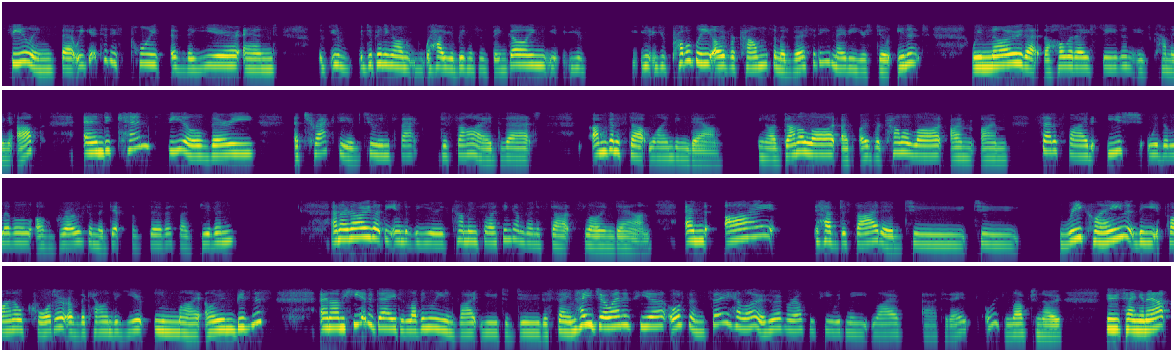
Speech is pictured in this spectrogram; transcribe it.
feelings that we get to this point of the year, and you know, depending on how your business has been going, you've you've probably overcome some adversity. Maybe you're still in it. We know that the holiday season is coming up and it can feel very attractive to, in fact, decide that I'm going to start winding down. You know, I've done a lot, I've overcome a lot, I'm, I'm satisfied ish with the level of growth and the depth of service I've given. And I know that the end of the year is coming, so I think I'm going to start slowing down. And I have decided to to reclaim the final quarter of the calendar year in my own business. And I'm here today to lovingly invite you to do the same. Hey, Joanna's here. Awesome. Say hello. Whoever else is here with me live uh, today. Always love to know who's hanging out.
